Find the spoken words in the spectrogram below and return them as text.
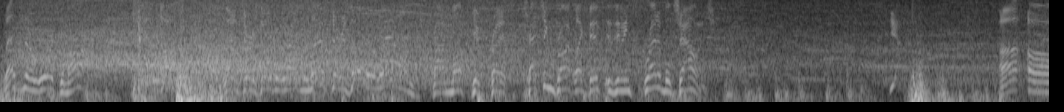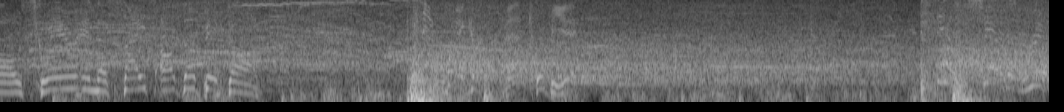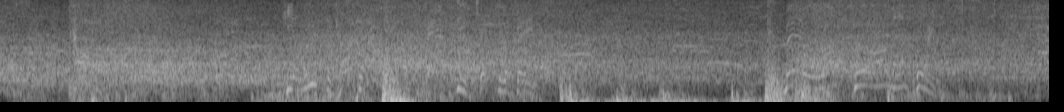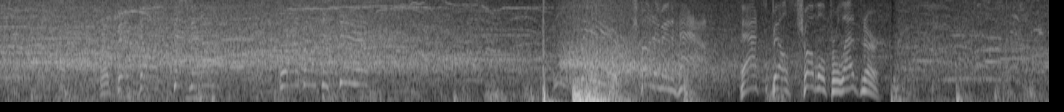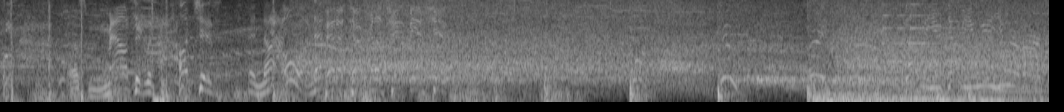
Lesnar wards him off. Lesnar is overwhelmed. Lesnar is overwhelmed. I must give credit. Catching Brock like this is an incredible challenge. Uh-oh, square in the sights of the big dog. Spells trouble for Lesnar. Just mounted with punches and not. Oh, a net. Pin attempt for the championship. WWE Universe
